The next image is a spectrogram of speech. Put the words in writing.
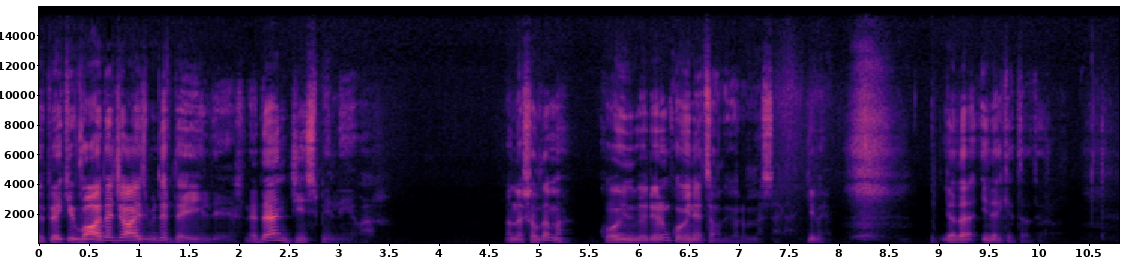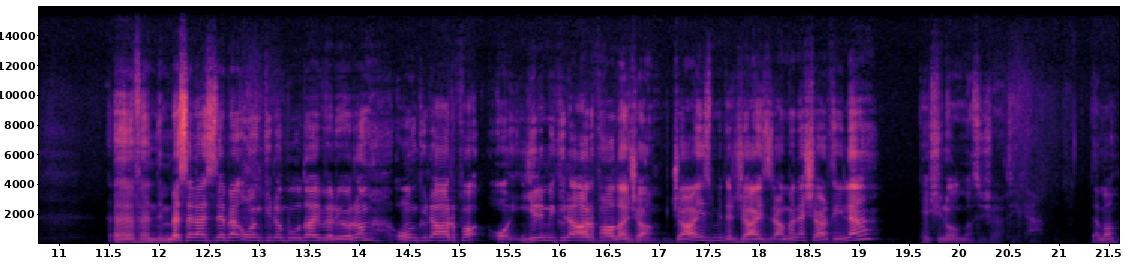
E peki vade caiz midir? Değildir. Neden? Cins birliği var. Anlaşıldı mı? Koyun veriyorum, koyun eti alıyorum mesela gibi. Ya da inek eti alıyorum. Efendim mesela size ben 10 kilo buğday veriyorum. 10 kilo arpa, o 20 kilo arpa alacağım. Caiz midir? Caizdir ama ne şartıyla? Peşin olması şartıyla. Tamam.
